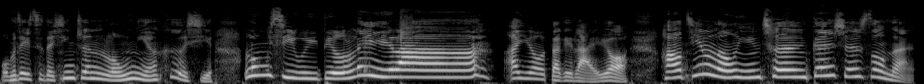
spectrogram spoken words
我们这一次的新春龙年贺喜，龙喜为着你啦！哎呦，大家来哟！好，金龙迎春，根生送暖。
